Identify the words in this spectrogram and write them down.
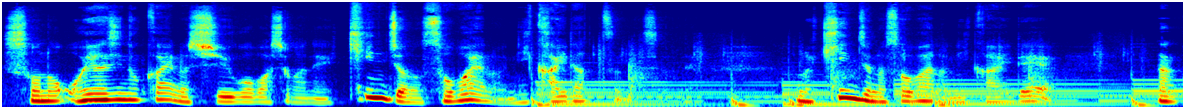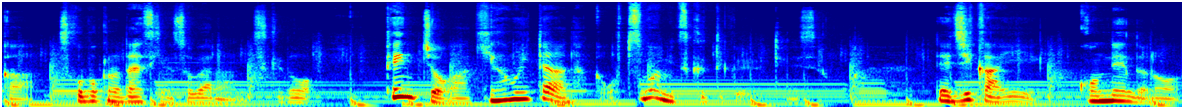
その親父の会の集合場所がね近所の蕎麦屋の2階だっつうんですよね。この近所の蕎麦屋の2階でなんかそこ僕の大好きな蕎麦屋なんですけど店長が気が向いたらなんかおつまみ作ってくれるって言うんですよ。で次回今年度の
